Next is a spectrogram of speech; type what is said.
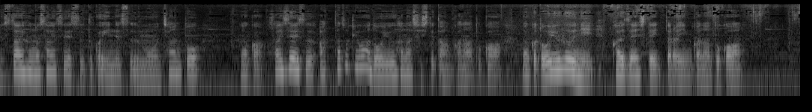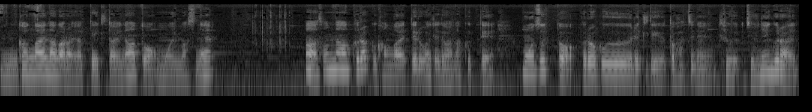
ん、スタイフの再生数とかいいね数もうちゃんとなんか再生数あった時はどういう話してたんかなとかなんかどういう風に改善していったらいいんかなとか、うん、考えながらやっていきたいなとは思いますね。まあそんな暗く考えてるわけではなくてもうずっとブログ歴でいうと8年10年ぐらい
